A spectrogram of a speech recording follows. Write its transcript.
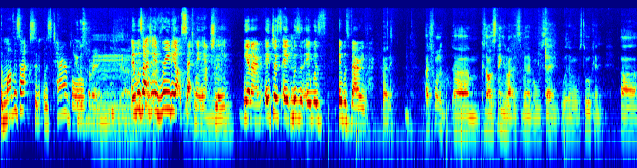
the mother's accent was terrible. It was horrendous. It was actually, it really upset me. Actually, you know, it just, it mm. was, it was, it was very. Fairly. I just want to, um, because I was thinking about this when everyone was saying, when everyone was talking. Uh,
